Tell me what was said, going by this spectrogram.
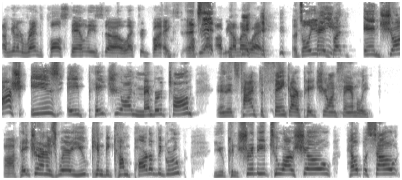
I'm going to rent Paul Stanley's uh, electric bike. That's I'll be, it. On, I'll be on my way. That's all you hey, need. but and Josh is a Patreon member, Tom, and it's time to thank our Patreon family. Uh, Patreon is where you can become part of the group. You contribute to our show, help us out,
